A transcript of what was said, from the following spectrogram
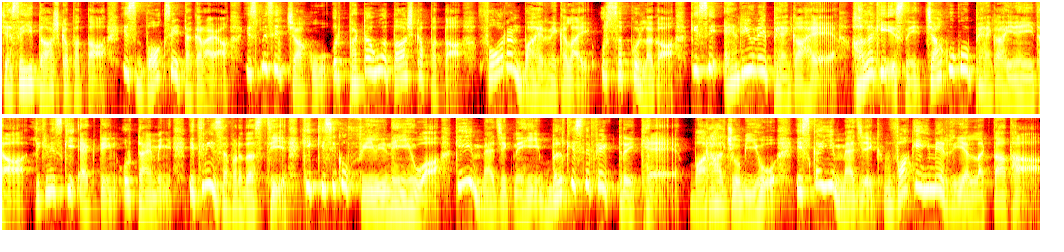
जैसे ही ताश का पत्ता इस बॉक्स से टकराया, इसमें से चाकू और फटा हुआ ताश का पत्ता फ़ौरन बाहर निकल आए और सबको लगा कि इसे एंड्रियो ने फेंका है। हालाँकि इसने चाकू को फेंका ही नहीं था, लेकिन इसकी एक्टिंग और टाइमिंग इतनी ज़बरदस्त थी कि किसी को फील ही नहीं हुआ कि ये मैजिक नहीं, बल्कि सिर्फ़ एक ट्रिक है। बहरहाल जो भी हो, इसका ये मैजिक वाकई में रियल लगता था।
